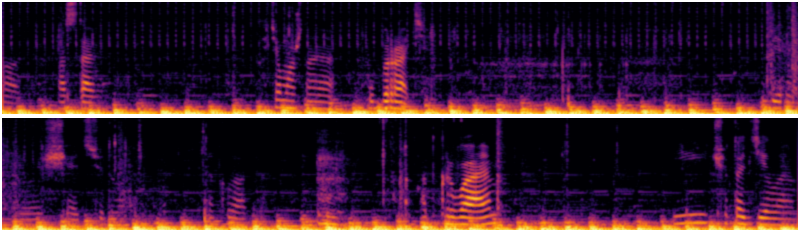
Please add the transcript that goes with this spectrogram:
Ладно, оставим. Хотя можно убрать. Берем ее вообще отсюда. Так, ладно. Открываем. И что-то делаем.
